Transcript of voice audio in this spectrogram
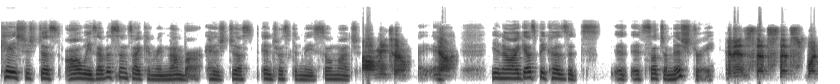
case is just always, ever since I can remember, has just interested me so much. Oh, me too. Yeah, You know, I guess because it's it, it's such a mystery. it is. That's that's what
